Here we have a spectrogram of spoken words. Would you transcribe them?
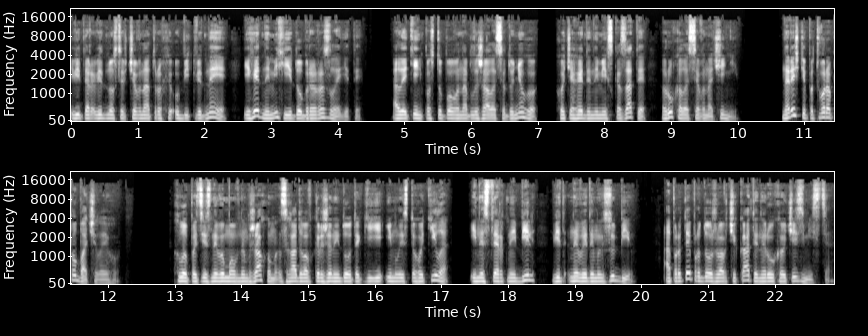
Вітер відносив човна трохи у бік від неї, і Гет не міг її добре розгледіти. Але тінь поступово наближалася до нього, хоча Гет не міг сказати, рухалася вона чи ні. Нарешті потвора побачила його. Хлопець із невимовним жахом згадував крижаний дотик її імлистого тіла і нестерпний біль від невидимих зубів, а проте продовжував чекати, не рухаючись з місця.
